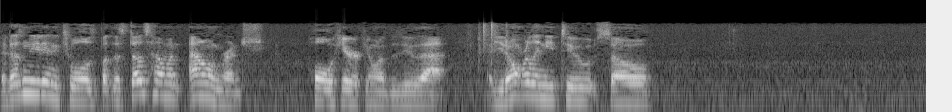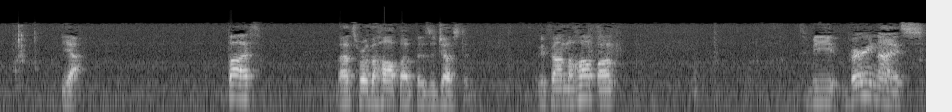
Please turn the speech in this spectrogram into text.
It doesn't need any tools, but this does have an Allen wrench hole here if you wanted to do that. You don't really need to, so yeah. But that's where the hop up is adjusted. We found the hop up to be very nice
